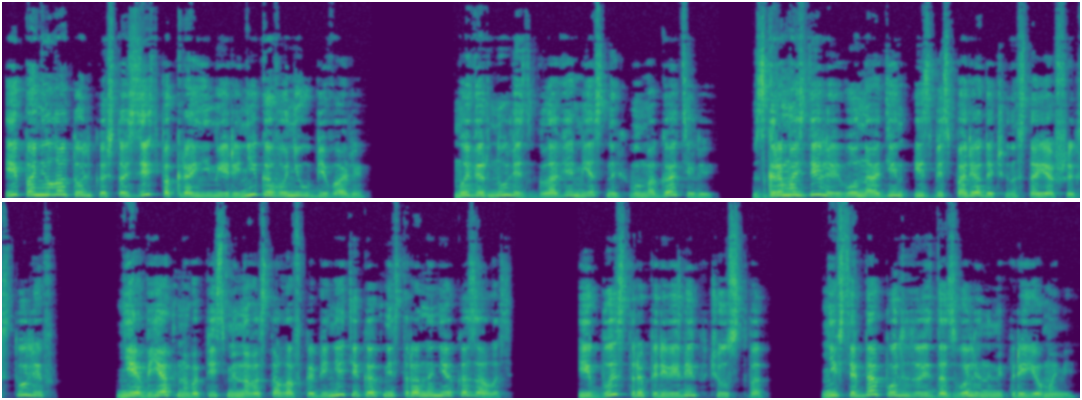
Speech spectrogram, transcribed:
и поняла только, что здесь, по крайней мере, никого не убивали. Мы вернулись к главе местных вымогателей, взгромоздили его на один из беспорядочно стоявших стульев. Необъятного письменного стола в кабинете, как ни странно, не оказалось и быстро перевели в чувство. не всегда пользуясь дозволенными приемами.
